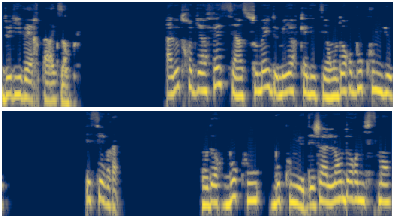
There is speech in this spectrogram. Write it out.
de l'hiver par exemple. Un autre bienfait, c'est un sommeil de meilleure qualité. On dort beaucoup mieux. Et c'est vrai. On dort beaucoup, beaucoup mieux. Déjà, l'endormissement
